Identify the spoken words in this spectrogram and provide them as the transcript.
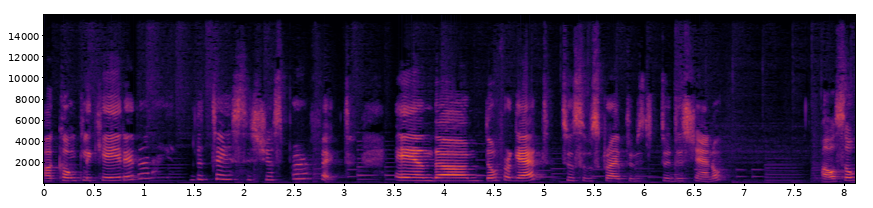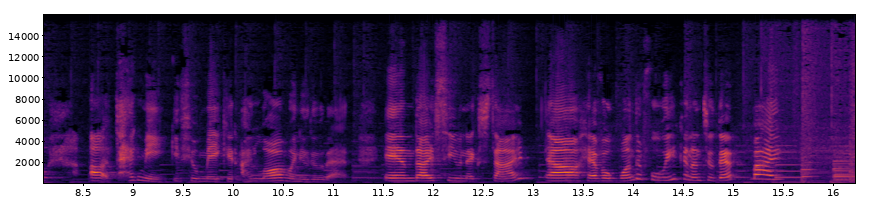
uh, complicated and I, the taste is just perfect. And um, don't forget to subscribe to, to this channel also uh, tag me if you make it. I love when you do that. And i see you next time. Uh, have a wonderful week and until then bye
